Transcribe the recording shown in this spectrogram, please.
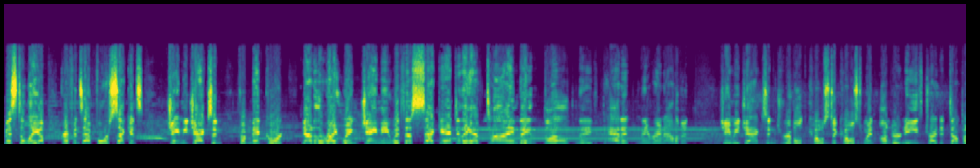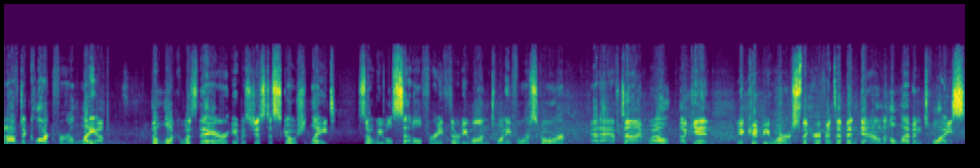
Missed a layup. Griffins have four seconds. Jamie Jackson from midcourt now to the right wing. Jamie with a second. Do they have time? They well, they had it and they ran out of it. Jamie Jackson dribbled coast to coast, went underneath, tried to dump it off to Clark for a layup the look was there. It was just a skosh late. So we will settle for a 31 24 score at halftime. Well, again, it could be worse. The Griffins have been down 11 twice,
